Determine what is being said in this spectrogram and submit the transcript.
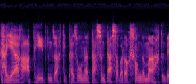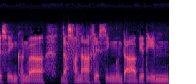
Karriere abhebt und sagt, die Person hat das und das aber doch schon gemacht und deswegen können wir das vernachlässigen und da wird eben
